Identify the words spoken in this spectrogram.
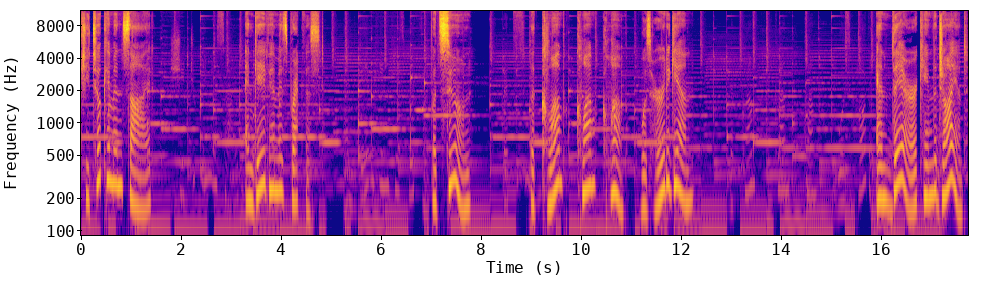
She took him inside and gave him his breakfast. But soon, the clump, clump, clump was heard again, and there came the giant.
